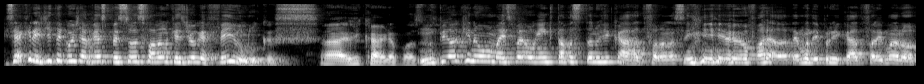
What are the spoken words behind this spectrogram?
Você acredita que eu já vi as pessoas falando que esse jogo é feio, Lucas? Ah, é o Ricardo, aposto. No pior que não, mas foi alguém que tava citando o Ricardo, falando assim, eu, falei, eu até mandei pro Ricardo, falei, mano,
